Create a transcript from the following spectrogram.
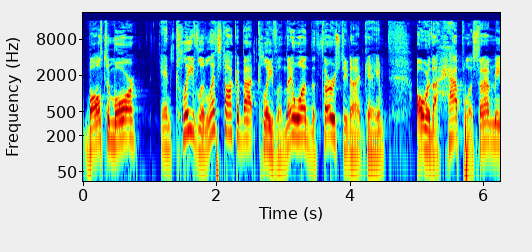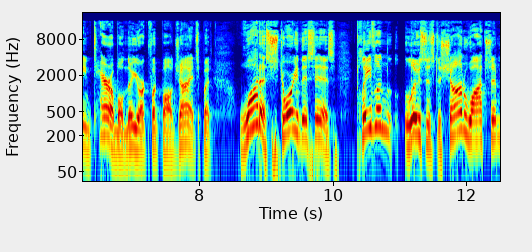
Baltimore, And Cleveland, let's talk about Cleveland. They won the Thursday night game over the hapless, and I mean terrible New York football giants, but what a story this is. Cleveland loses Deshaun Watson,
